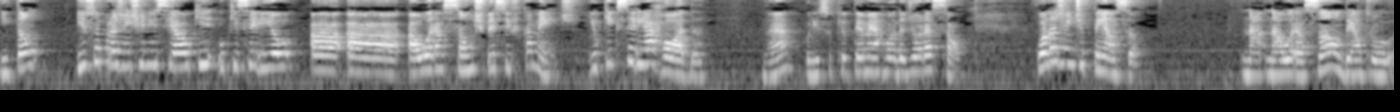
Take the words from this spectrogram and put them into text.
Então, isso é para a gente iniciar o que, o que seria a, a, a oração especificamente. E o que, que seria a roda? Né? Por isso que o tema é a roda de oração. Quando a gente pensa na, na oração, dentro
